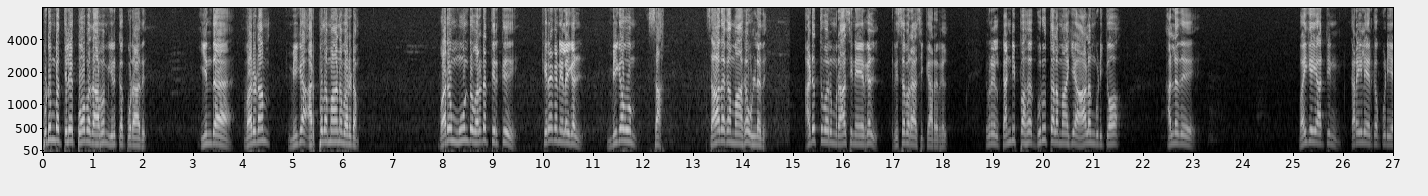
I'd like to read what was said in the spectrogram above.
குடும்பத்திலே கோபதாபம் இருக்கக்கூடாது. இந்த வருடம் மிக அற்புதமான வருடம். வரும் மூன்று வருடத்திற்கு கிரக நிலைகள் மிகவும் சா சாதகமாக உள்ளது. அடுத்து வரும் ராசிநேயர்கள் ரிஷப ராசிக்காரர்கள். இவர்கள் கண்டிப்பாக குருத்தலமாகிய ஆலங்குடிக்கோ அல்லது வைகை ஆற்றின் கரையிலே இருக்கக்கூடிய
